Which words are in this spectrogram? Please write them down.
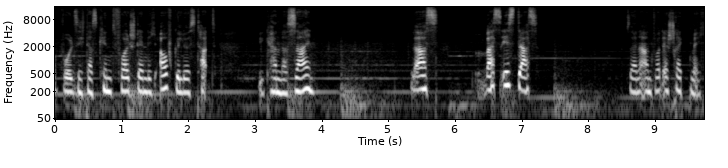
obwohl sich das Kind vollständig aufgelöst hat. Wie kann das sein? Lass, was ist das? Seine Antwort erschreckt mich.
